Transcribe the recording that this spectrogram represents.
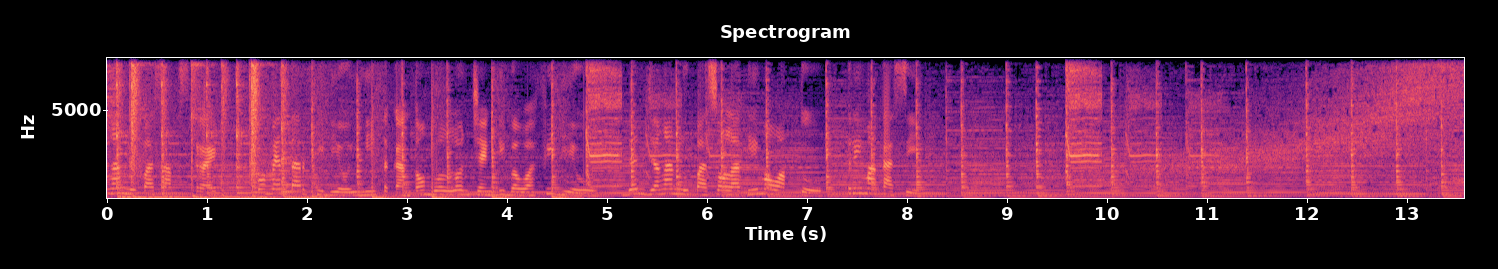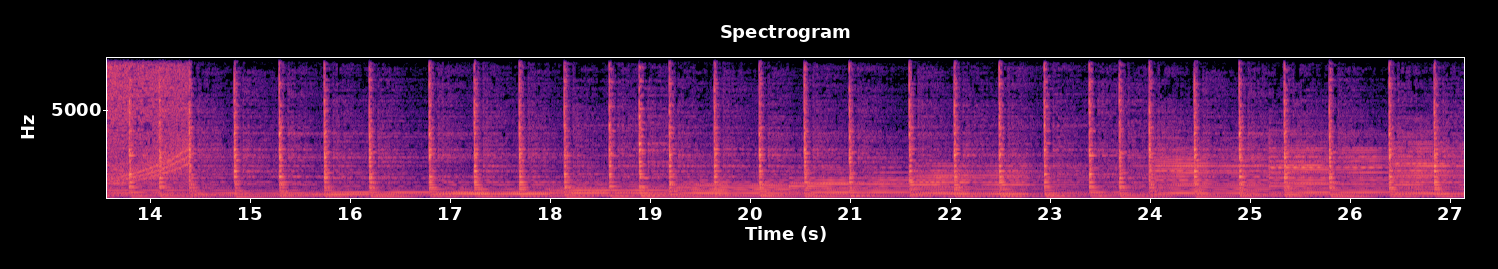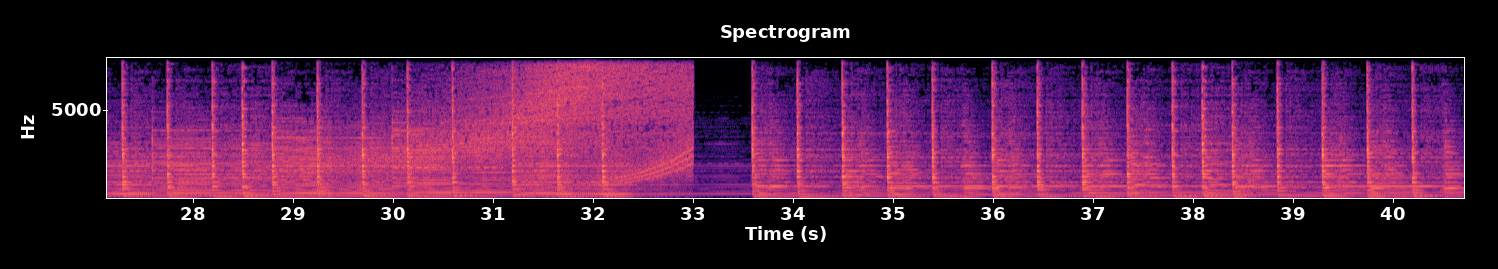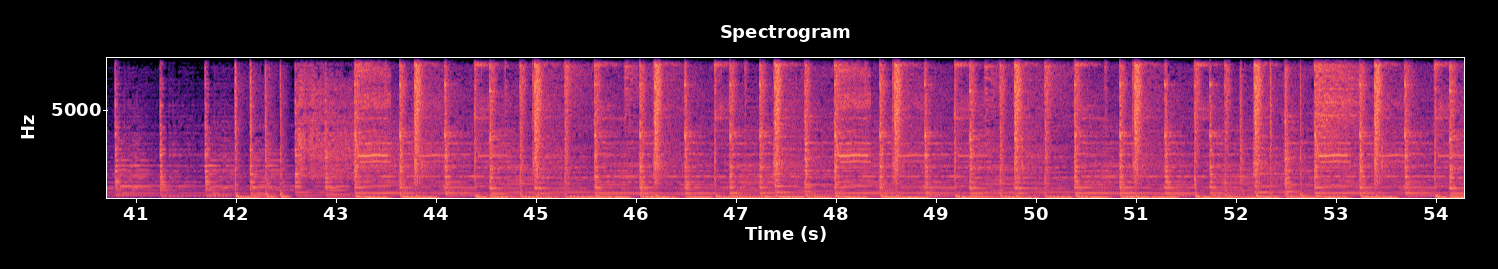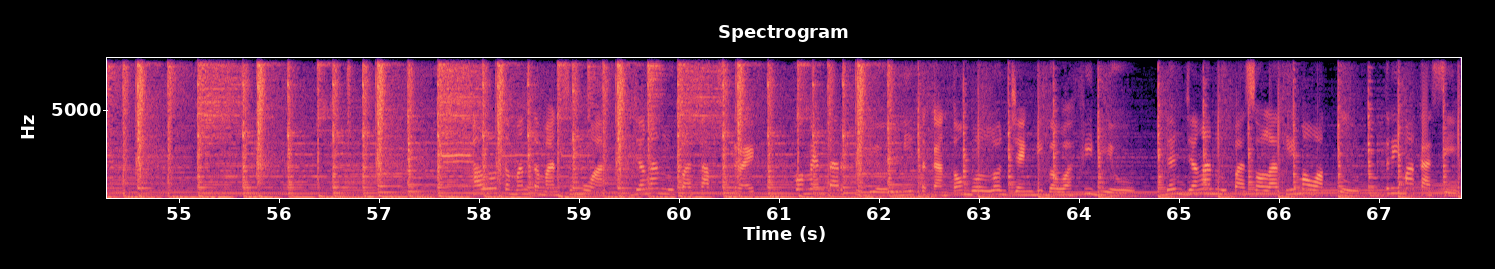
Jangan lupa subscribe, komentar video ini tekan tombol lonceng di bawah video, dan jangan lupa sholat lima waktu. Terima kasih. Jangan lupa subscribe, komentar video ini tekan tombol lonceng di bawah video, dan jangan lupa sholat lima waktu. Terima kasih.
